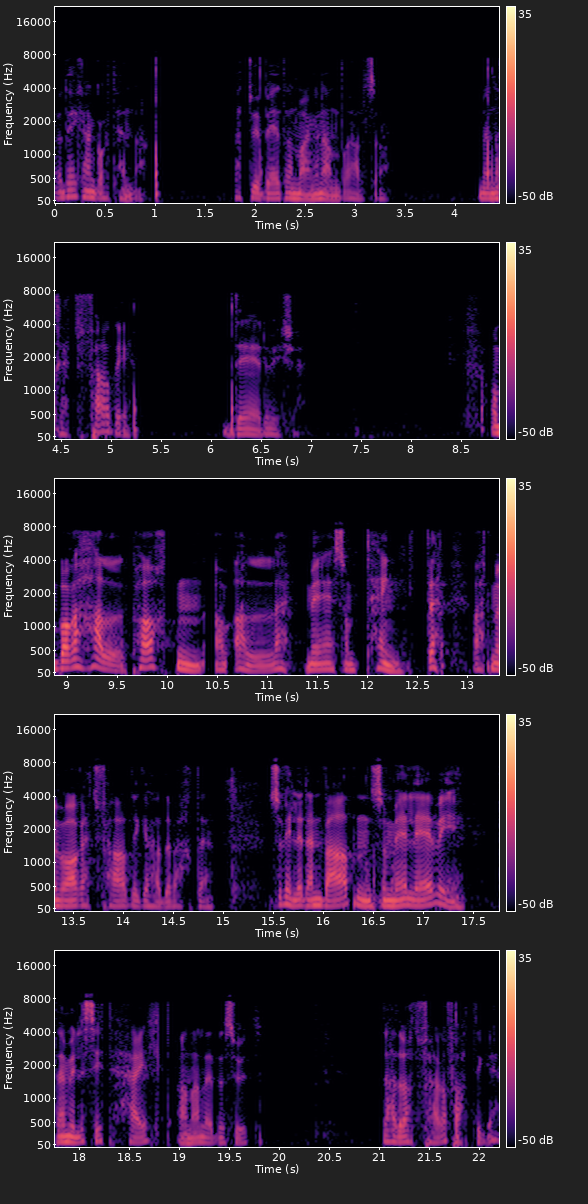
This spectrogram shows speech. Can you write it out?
Og det kan godt hende. At du er bedre enn mange andre, altså. Men rettferdig, det er du ikke. Om bare halvparten av alle vi som tenkte at vi var rettferdige, hadde vært det, så ville den verden som vi lever i, den ville sett helt annerledes ut. Det hadde vært færre fattige.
